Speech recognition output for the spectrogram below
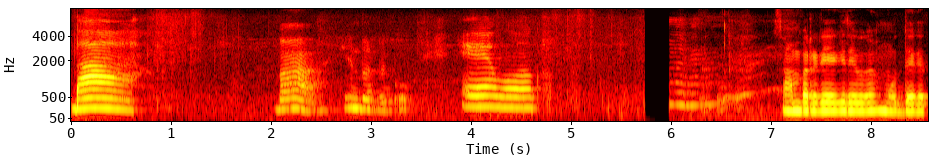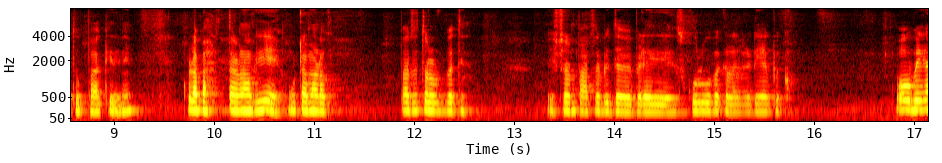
ಬಾ. ಬಾ ಏನು ಬರಬೇಕು? ಏ ಹೋಗು. ಸಾಂಬಾರು ರೆಡಿಯಾಗಿದೆ ಇವಾಗ. ಮುದ್ದೆಗೆ ತುಪ್ಪ ಹಾಕಿದ್ದೀನಿ. ಕೊಡಪ್ಪ ತಗೊಂಡೋಗಿ ಊಟ ಮಾಡೋ. ಪಾತ್ರೆ ತೊಳ್ಬಿಟ್ಟು ಬರ್ತೀನಿ. ಎಷ್ಟೊಂದು ಪಾತ್ರೆ ಬಿದ್ದಾವೆ, ಬೆಳಗ್ಗೆ ಸ್ಕೂಲ್ಗೆ ಹೋಗ್ಬೇಕಲ್ಲ ರೆಡಿ ಆಗಬೇಕು. ಹೋಗ್ಬೇಗ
